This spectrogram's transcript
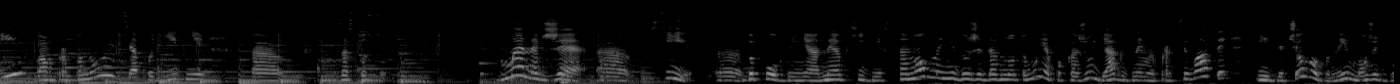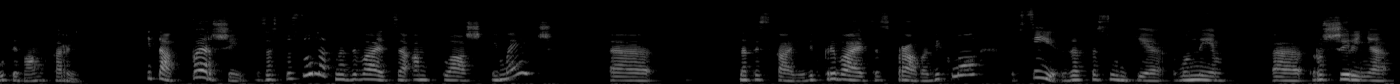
і вам пропонуються подібні е, застосунки. В мене вже е, всі е, доповнення необхідні встановлені дуже давно, тому я покажу, як з ними працювати і для чого вони можуть бути вам корисні. І так, перший застосунок називається Unsplash Image. Е, натискаю, відкривається справа вікно. Всі застосунки, вони е, розширення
